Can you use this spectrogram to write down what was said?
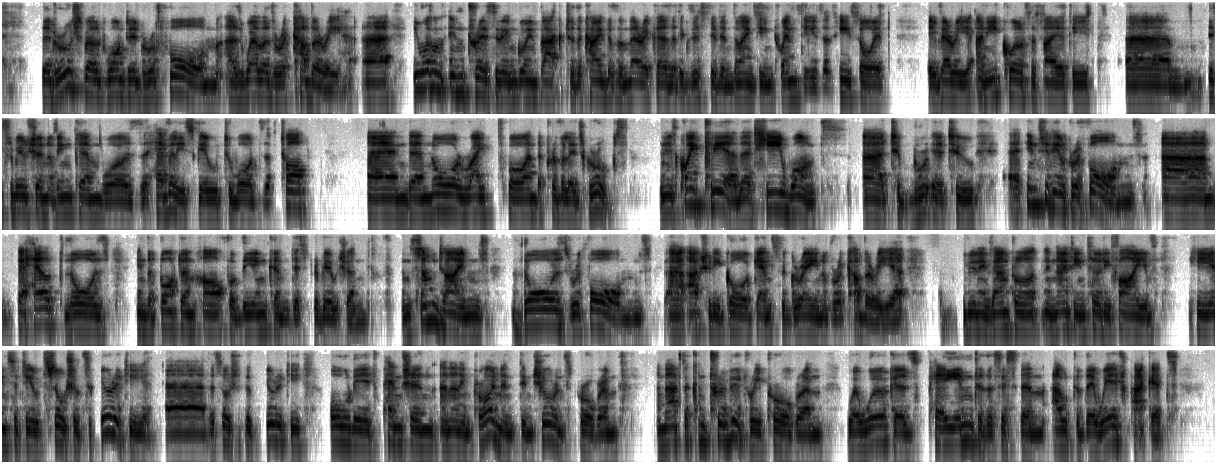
that Roosevelt wanted reform as well as recovery. Uh, he wasn't interested in going back to the kind of America that existed in the 1920s, as he saw it a very unequal society um, distribution of income was heavily skewed towards the top and uh, no rights for underprivileged groups. And it's quite clear that he wants uh, to, uh, to uh, institute reforms um, to help those in the bottom half of the income distribution. And sometimes those reforms uh, actually go against the grain of recovery. Uh, give you an example. In 1935, he instituted Social Security, uh, the Social Security old age pension and unemployment insurance program. And that's a contributory program where workers pay into the system out of their wage packets.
